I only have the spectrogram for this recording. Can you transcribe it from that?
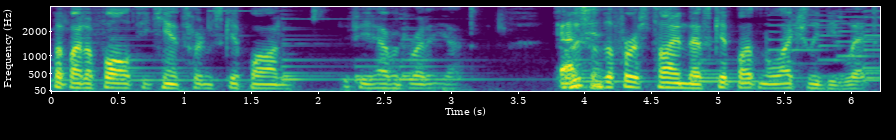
But by default, you can't turn skip on if you haven't read it yet. So this is the first time that skip button will actually be lit.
